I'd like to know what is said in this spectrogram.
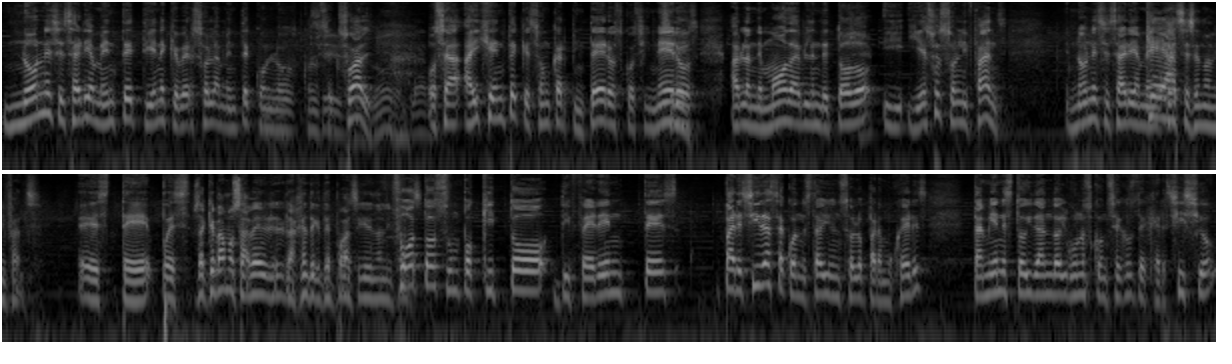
no necesariamente tiene que ver solamente con lo, con lo sexual. O sea, hay gente que son carpinteros, cocineros, hablan de moda, hablan de todo, y, y eso es OnlyFans. No necesariamente... ¿Qué haces en OnlyFans? Este, pues O sea, ¿qué vamos a ver la gente que te pueda seguir en OnlyFans? fotos un poquito diferentes, parecidas a cuando estaba yo en Solo para Mujeres. También estoy dando algunos consejos de ejercicio,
